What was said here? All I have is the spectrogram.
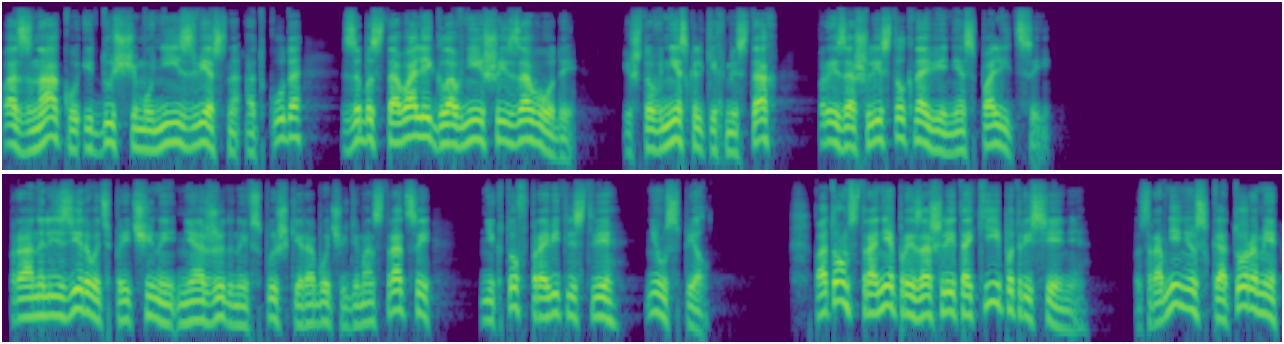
по знаку, идущему неизвестно откуда, забастовали главнейшие заводы, и что в нескольких местах произошли столкновения с полицией. Проанализировать причины неожиданной вспышки рабочих демонстраций никто в правительстве не успел. Потом в стране произошли такие потрясения, по сравнению с которыми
